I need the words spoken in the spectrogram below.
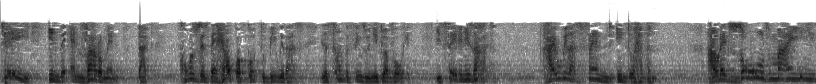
stay in the environment that causes the help of God to be with us, these are some of the things we need to avoid. He said in his heart, I will ascend into heaven. I will exalt my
